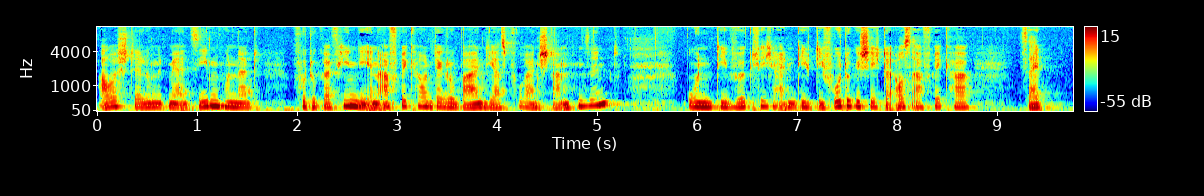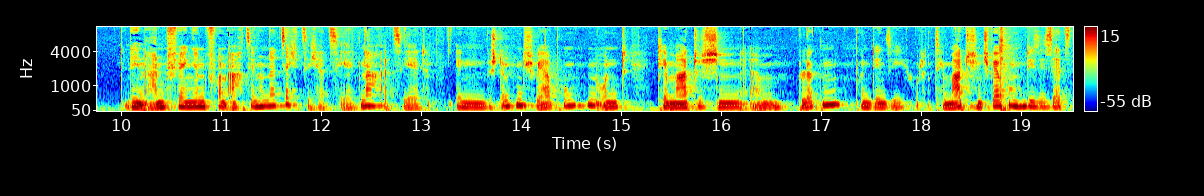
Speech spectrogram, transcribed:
Ausstellung mit mehr als 700 Fotografien, die in Afrika und der globalen Diaspora entstanden sind und die wirklich ein, die, die Fotogeschichte aus Afrika seit den Anfängen von 1860 erzählt, nacherzählt, in bestimmten Schwerpunkten und thematischen ähm, Blöcken, von denen sie, oder thematischen Schwerpunkten, die sie setzt,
